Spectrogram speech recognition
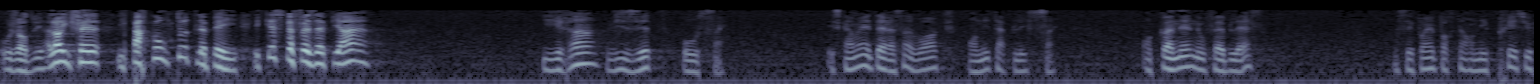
aujourd'hui. Alors il, fait, il parcourt tout le pays. Et qu'est-ce que faisait Pierre? Il rend visite aux saints. Et c'est quand même intéressant de voir qu'on est appelé saint. On connaît nos faiblesses, mais ce n'est pas important, on est précieux.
